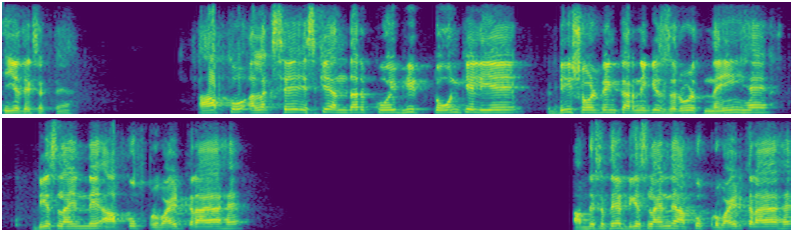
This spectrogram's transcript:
ये देख सकते हैं। आपको अलग से इसके अंदर कोई भी टोन के लिए डी शोल्डरिंग करने की ज़रूरत नहीं है। डीएस लाइन ने आपको प्रोवाइड कराया है। आप देख सकते हैं, डीएस लाइन ने आपको प्रोवाइड कराया है।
